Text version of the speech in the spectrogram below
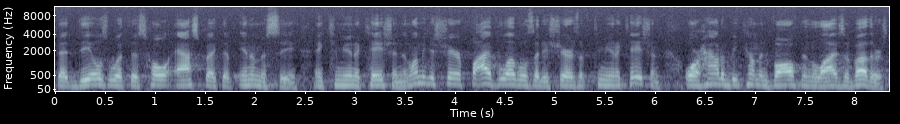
that deals with this whole aspect of intimacy and communication. And let me just share five levels that he shares of communication or how to become involved in the lives of others.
